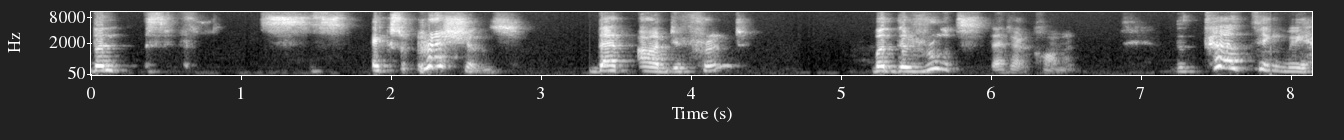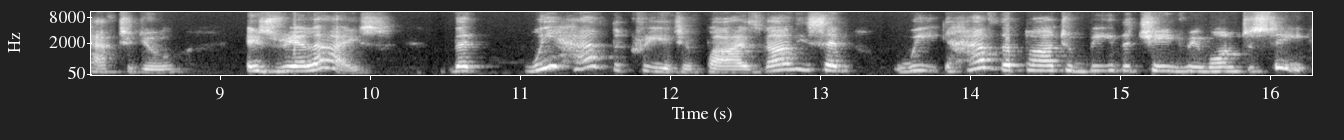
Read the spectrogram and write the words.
the expressions that are different, but the roots that are common. The third thing we have to do is realize that we have the creative power. As Gandhi said, we have the power to be the change we want to see.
